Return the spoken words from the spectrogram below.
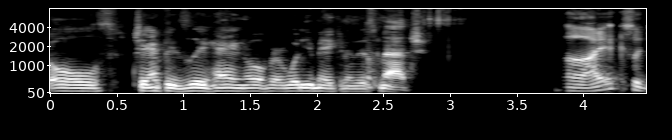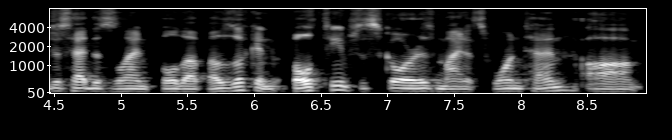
goals, Champions League hangover. What are you making of this match? Uh, I actually just had this line pulled up. I was looking both teams to score is minus one ten. Um,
